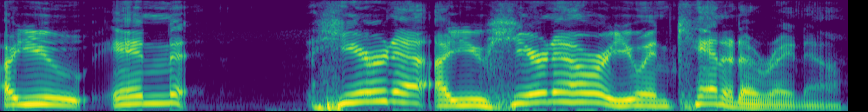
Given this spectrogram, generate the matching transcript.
are you in here now? Are you here now, or are you in Canada right now?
